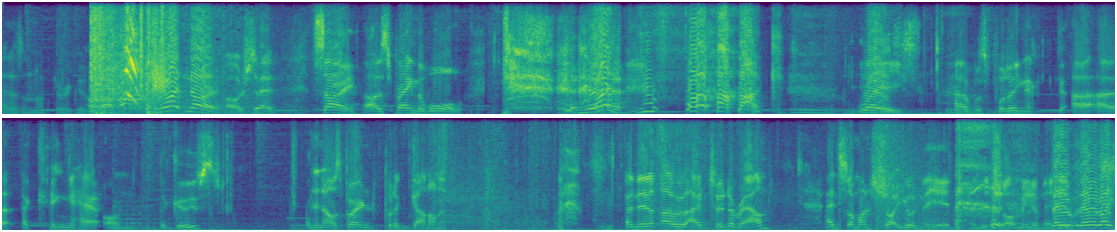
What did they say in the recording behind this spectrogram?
That doesn't look very good. What? No. Oh shit! Sorry, I was spraying the wall. What? you fuck! Wait. I was putting a, a, a, king hat on the goose, and then I was trying to put a gun on it. and then I, I turned around, and someone shot you in the head, and then shot me in the They, head. they were like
